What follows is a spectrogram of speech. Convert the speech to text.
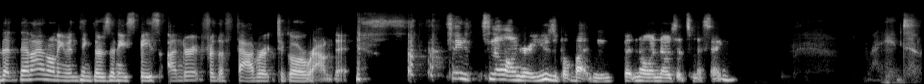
that then I don't even think there's any space under it for the fabric to go around it. it's no longer a usable button, but no one knows it's missing. Right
